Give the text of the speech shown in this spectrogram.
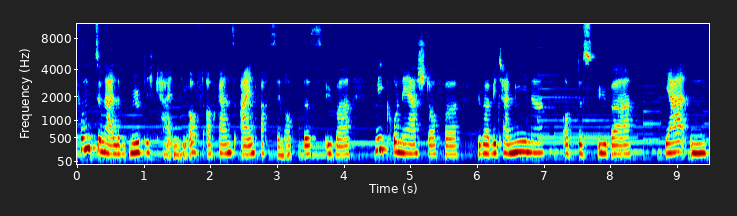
funktionale Möglichkeiten, die oft auch ganz einfach sind, ob das über Mikronährstoffe, über Vitamine, ob das über ja, ein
